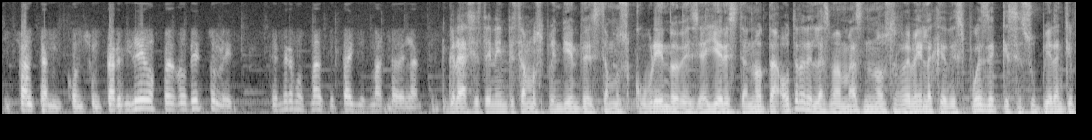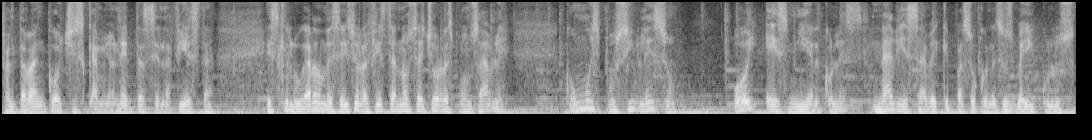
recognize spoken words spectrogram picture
y faltan consultar videos, pero de esto les tendremos más detalles más adelante. Gracias, teniente. Estamos pendientes, estamos cubriendo desde ayer esta nota. Otra de las mamás nos revela que después de que se supieran que faltaban coches, camionetas en la fiesta, es que el lugar donde se hizo la fiesta no se ha hecho responsable. ¿Cómo es posible eso? Hoy es miércoles, nadie sabe qué pasó con esos vehículos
